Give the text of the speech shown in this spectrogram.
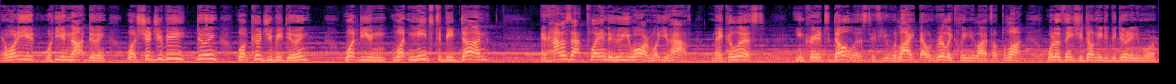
and what are you what are you not doing? What should you be doing? What could you be doing? What do you what needs to be done? And how does that play into who you are and what you have? Make a list. You can create a to-don't list if you would like. That would really clean your life up a lot. What are the things you don't need to be doing anymore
